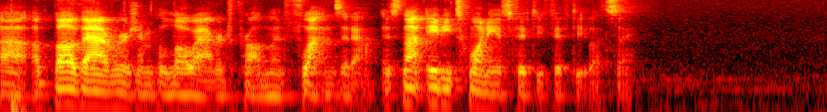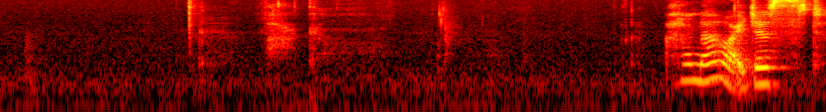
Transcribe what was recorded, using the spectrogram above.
uh, above average and below average problem and flattens it out. It's not 80 20, it's 50 50, let's say. I don't know. I just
